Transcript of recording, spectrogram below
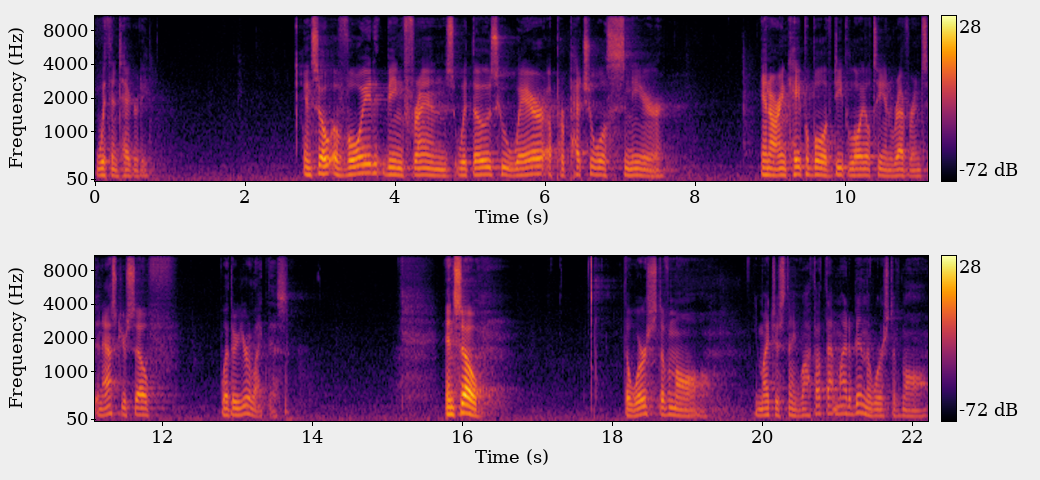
with integrity. And so avoid being friends with those who wear a perpetual sneer and are incapable of deep loyalty and reverence, and ask yourself whether you're like this. And so, the worst of them all you might just think, well, I thought that might have been the worst of them all.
